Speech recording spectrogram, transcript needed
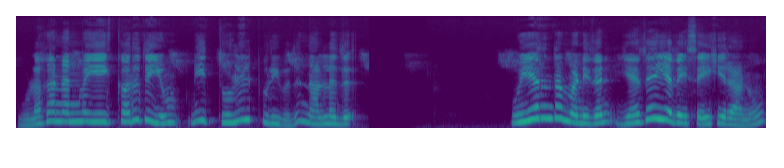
உலக நன்மையை கருதியும் நீ தொழில் புரிவது நல்லது. உயர்ந்த மனிதன் எதை எதை செய்கிறானோ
